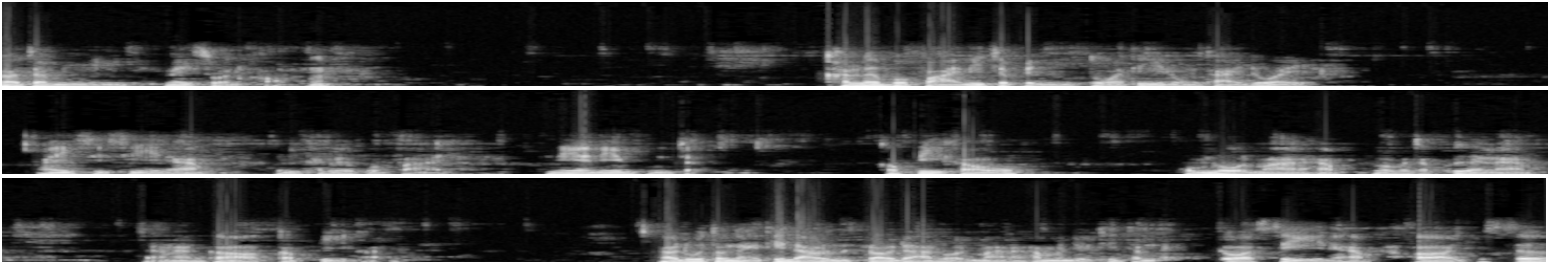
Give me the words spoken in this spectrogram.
ก็จะมีในส่วนของ color profile นี่จะเป็นตัวที่ลงท้ายด้วย ICC นะครับเป็น color profile นี่อันนี้ผมจะ copy เขาผมโหลดมานะครับโหลดมาจากเพื่อนนะครับ จากนั้นก็ copy ก่อนเราดูตำแหน่งที่เราเราดาวน์โหลดมานะครับ มันอยู่ที่ตำแหน่งตัว C นะครับ แล้วก็ user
